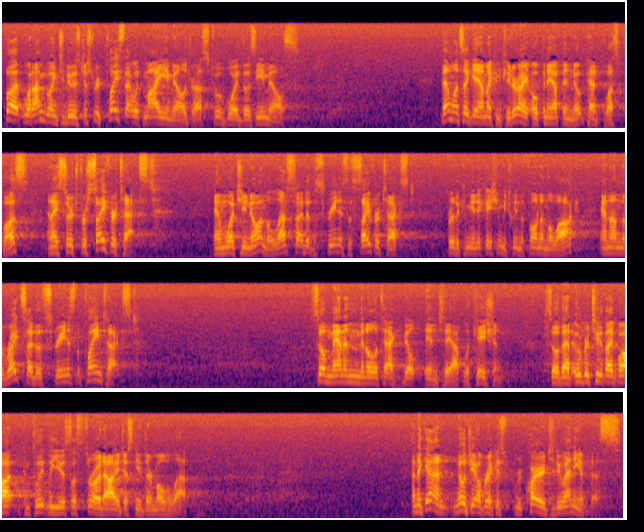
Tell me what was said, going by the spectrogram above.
but what I'm going to do is just replace that with my email address to avoid those emails. Then once I get on my computer, I open it up in Notepad++, and I search for ciphertext. And what you know on the left side of the screen is the ciphertext for the communication between the phone and the lock, and on the right side of the screen is the plain text. So man-in-the-middle attack built into the application. So that Ubertooth I bought, completely useless, throw it out, I just need their mobile app. And again, no jailbreak is required to do any of this.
